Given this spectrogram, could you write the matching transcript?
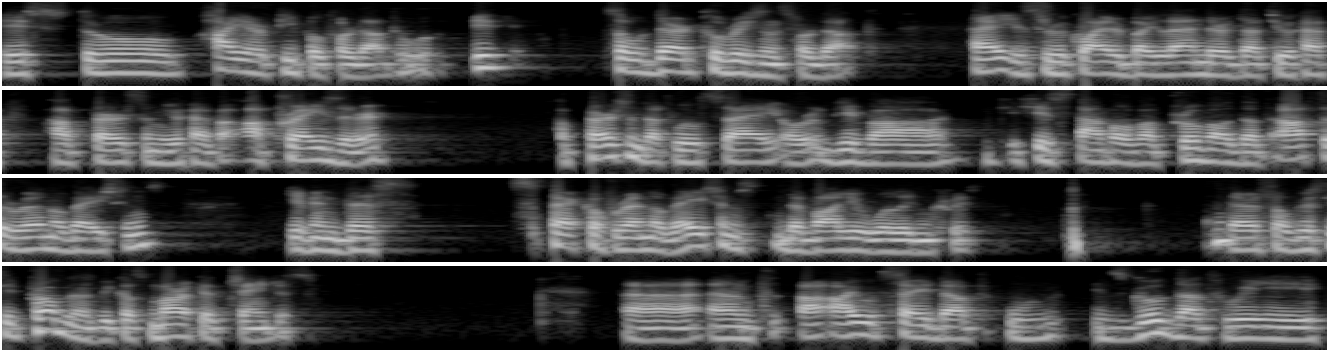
is to hire people for that. It, So there are two reasons for that. A is required by lender that you have a person, you have an appraiser, a person that will say or give a, his stamp of approval that after renovations, given this spec of renovations, the value will increase. And there's obviously problems because market changes. Uh, and I would say that it's good that we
